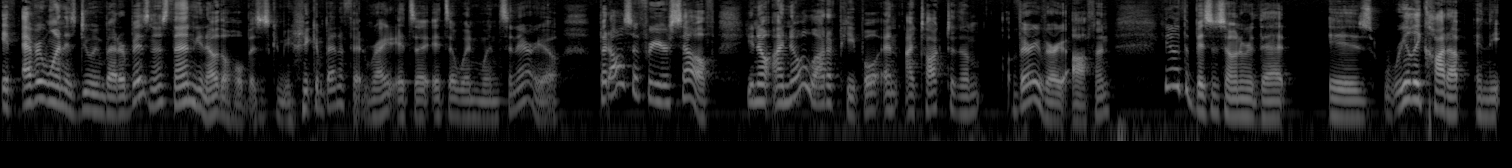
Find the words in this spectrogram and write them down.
if everyone is doing better business, then you know the whole business community can benefit, right? It's a it's a win-win scenario. But also for yourself. You know, I know a lot of people and I talk to them very very often. You know, the business owner that is really caught up in the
